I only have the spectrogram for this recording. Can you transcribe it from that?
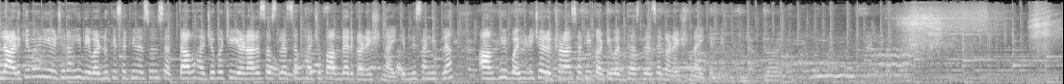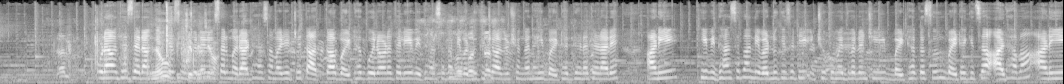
लाडकी बहीण योजना ही निवडणुकीसाठी नसून सत्ता भाजपची येणारच असल्याचं भाजप आमदार गणेश नाईक यांनी सांगितलं. आम्ही बहिणीच्या रक्षणासाठी कटिबद्ध असल्याचं गणेश नाईक यांनी म्हटलं. पुण्यामध्ये जरांगीच्या सूचनेनुसार मराठा समाजाची तात्काळ बैठक बोलावण्यात आली. आहे विधानसभा निवडणुकीच्या अनुषंगानं ही बैठक घेण्यात येणार आहे. आणि ही विधानसभा निवडणुकीसाठी इच्छुक उमेदवारांची बैठक असून बैठकीचा आढावा आणि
